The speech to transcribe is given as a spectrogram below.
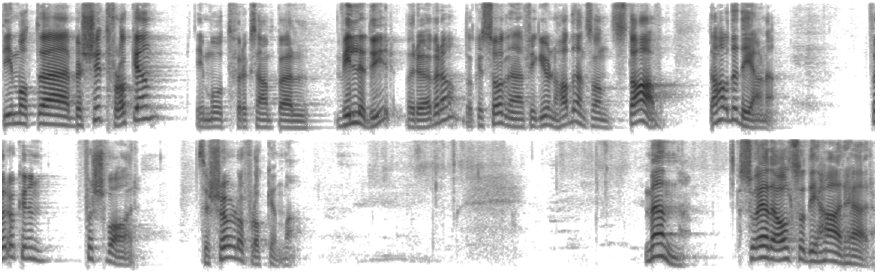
De måtte beskytte flokken imot f.eks. ville dyr og røvere. Dere så denne figuren hadde en sånn stav. Det hadde de gjerne. For å kunne forsvare seg sjøl og flokken med. Men så er det altså de her, her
